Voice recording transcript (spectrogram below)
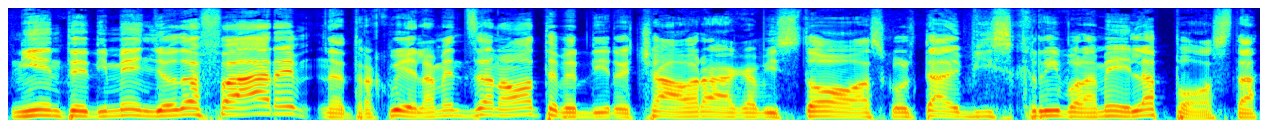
niente di meglio da fare, eh, tra qui e la mezzanotte, per dire ciao raga, vi sto ascoltando, vi scrivo la mail apposta.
